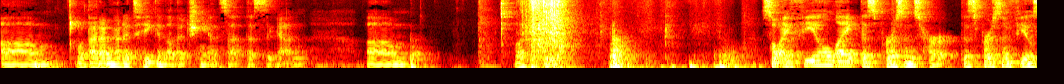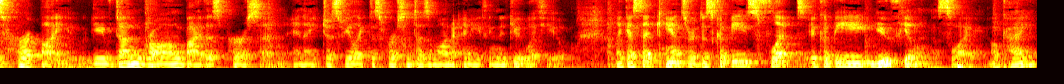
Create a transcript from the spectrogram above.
Um, or that I'm gonna take another chance at this again. Um, let's see. So I feel like this person's hurt. This person feels hurt by you. You've done wrong by this person. And I just feel like this person doesn't want anything to do with you. Like I said, Cancer, this could be flipped. It could be you feeling this way, okay?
